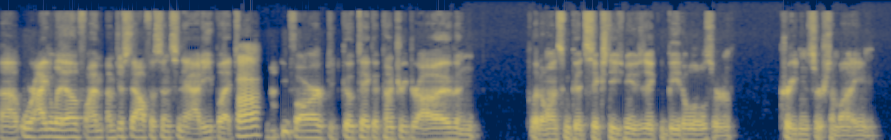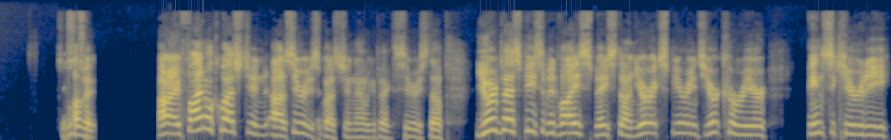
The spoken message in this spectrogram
uh, where I live, I'm I'm just south of Cincinnati, but Uh huh. not too far to go take a country drive and put on some good '60s music, the Beatles or Creedence or somebody. And just Love it. All right, final question, uh serious question. Now we get back to serious stuff. Your best piece of advice based on your experience, your career in security,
